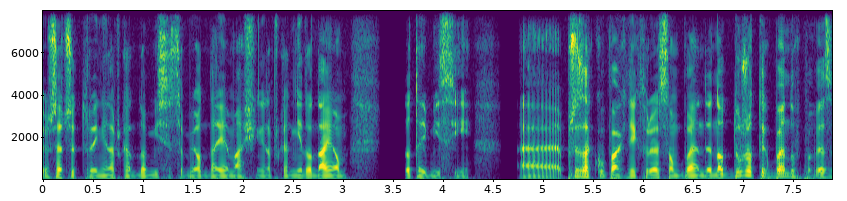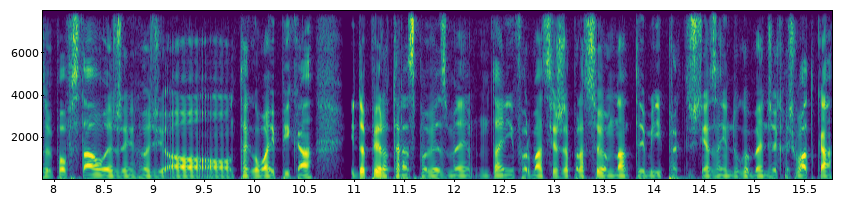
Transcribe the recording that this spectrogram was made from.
rzeczy, które nie na przykład do misji sobie oddajemy, a się nie, na przykład nie dodają do tej misji. E, Przy zakupach niektóre są błędy. No dużo tych błędów powiedzmy powstało, jeżeli chodzi o, o tego YPika i dopiero teraz powiedzmy dali informację, że pracują nad tym i praktycznie za niedługo będzie jakaś łatka.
